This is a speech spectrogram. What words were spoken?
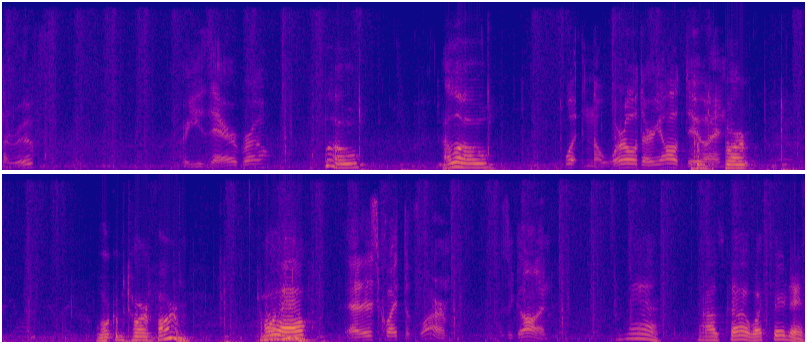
on the roof? Are you there, bro? Hello. Hello. What in the world are y'all Welcome doing? to our, welcome to our farm. Come Hello. on That is quite the farm. How's it going? Yeah. How's it going? What's your name?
